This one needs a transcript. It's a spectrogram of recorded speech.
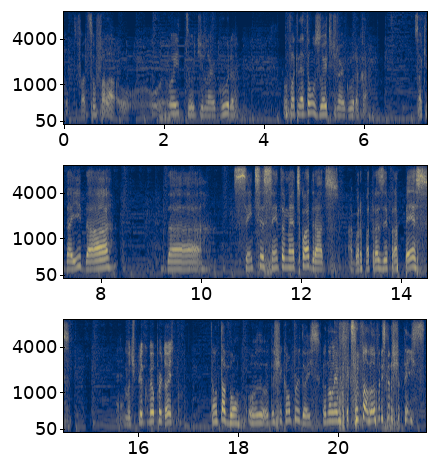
Puta, se eu falar 8 de largura. Eu vou falar que deve ter uns 8 de largura, cara. Só que daí dá. dá. 160 metros quadrados. Agora para trazer para pés. É, multiplica o meu por 2, pô. Então tá bom. O, o, do Chicão por 2. Eu não lembro o que você falou, por isso que eu não chutei isso.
